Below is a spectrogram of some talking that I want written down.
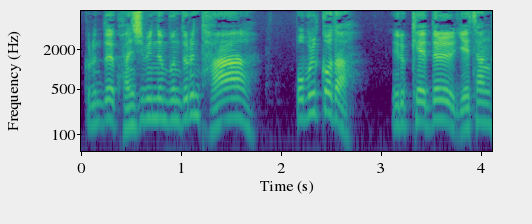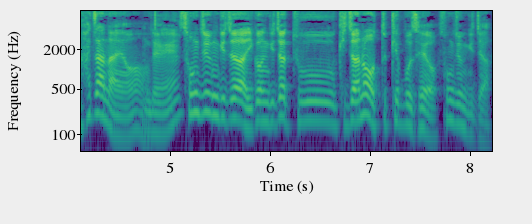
그런데 관심 있는 분들은 다 뽑을 거다. 이렇게들 예상하잖아요. 네. 송지훈 기자, 이건 기자 두 기자는 어떻게 보세요? 송지훈 기자.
